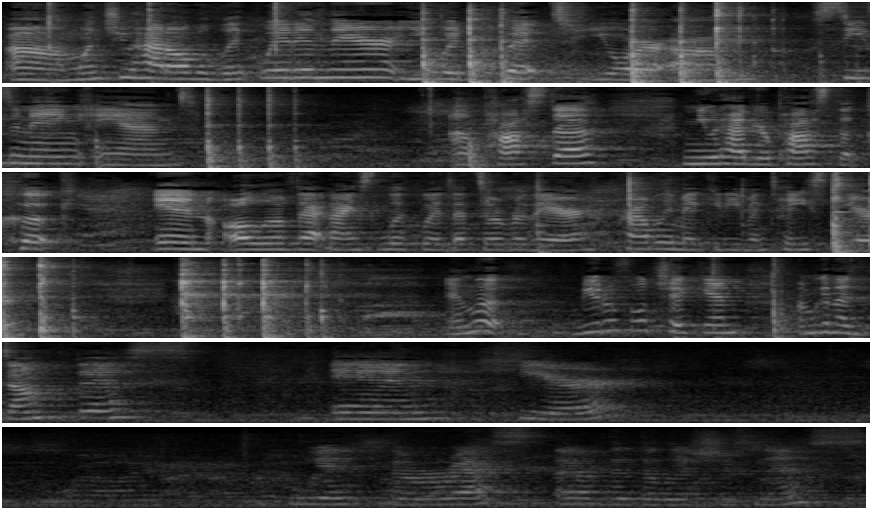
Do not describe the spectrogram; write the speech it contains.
um, once you had all the liquid in there, you would put your um, seasoning and um, pasta, and you would have your pasta cook in all of that nice liquid that's over there. Probably make it even tastier. And look, beautiful chicken. I'm gonna dump this in here with the rest of the deliciousness.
